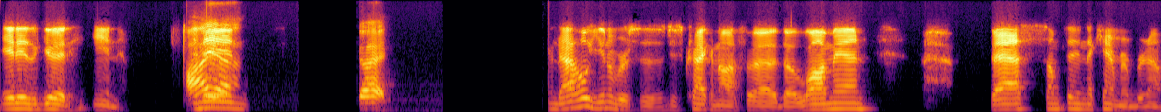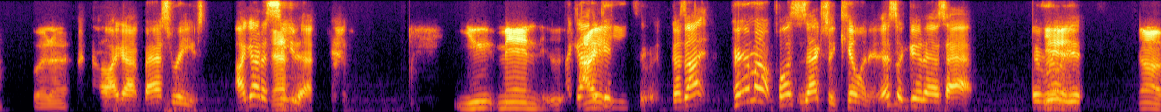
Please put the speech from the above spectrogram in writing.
It is good. In. And I uh, go ahead. And that whole universe is just cracking off. Uh, the Lawman, Bass, something I can't remember now, but uh, Oh, I got Bass Reeves. I got to see that. you man, I got to I- get into it because I Paramount Plus is actually killing it. That's a good ass app. It really Yeah. is. no,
